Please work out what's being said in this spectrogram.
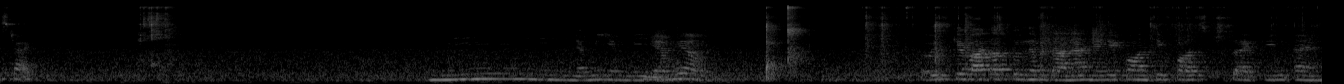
start yummy yummy yum yum इसके बाद अब तुमने बताना है कि कौन सी फ़र्स्ट सेकंड एंड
